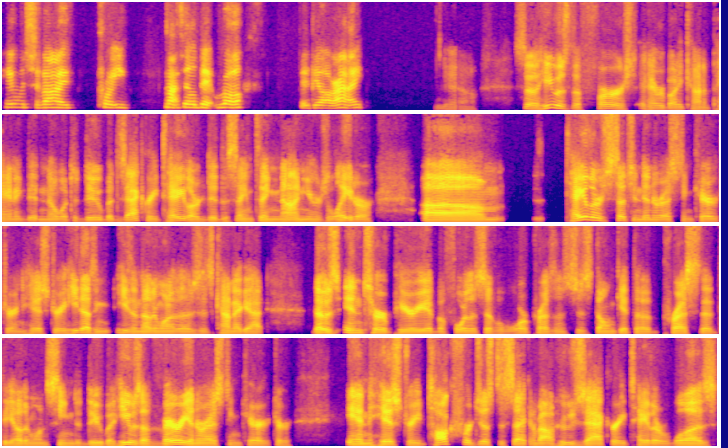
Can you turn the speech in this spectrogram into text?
He would survive. Pretty might feel a bit rough, but he'd be all right. Yeah. So he was the first, and everybody kind of panicked, didn't know what to do. But Zachary Taylor did the same thing nine years later. Um, Taylor's such an interesting character in history. He doesn't. He's another one of those that's kind of got those inter period before the Civil War presidents just don't get the press that the other ones seem to do. But he was a very interesting character in history. Talk for just a second about who Zachary Taylor was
